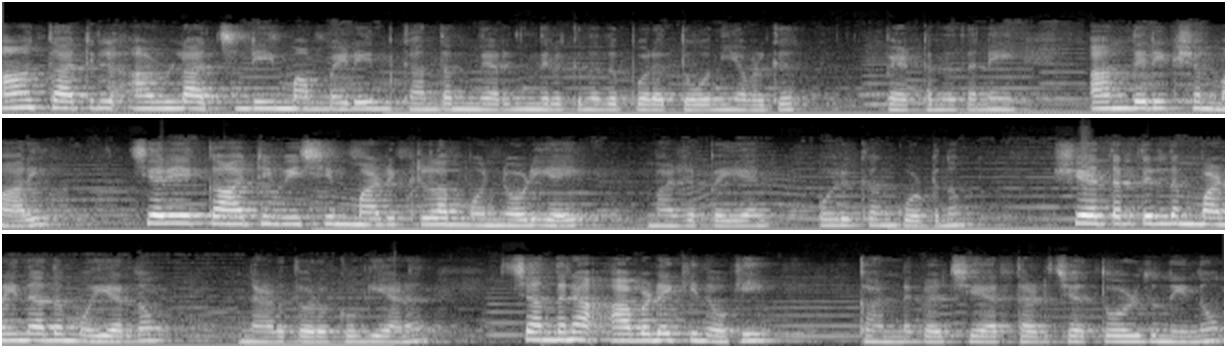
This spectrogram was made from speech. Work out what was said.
ആ കാറ്റിൽ അവളുടെ അച്ഛന്റെയും അമ്മയുടെയും ഗന്ധം നിറഞ്ഞു നിൽക്കുന്നത് പോലെ തോന്നി അവൾക്ക്. പെട്ടെന്ന് തന്നെ അന്തരീക്ഷം മാറി. ചെറിയ കാറ്റ് വീശി മഴയ്ക്കുള്ള മുന്നോടിയായി മഴ പെയ്യാൻ ഒരുക്കം കൂട്ടുന്നു. ക്ഷേത്രത്തിൽ നിന്ന് മണിനാഥം ഉയർന്നു നട തുറക്കുകയാണ്. ചന്ദന അവിടേക്ക് നോക്കി കണ്ണുകൾ ചേർത്തടിച്ച് തൊഴുതു നിന്നു.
